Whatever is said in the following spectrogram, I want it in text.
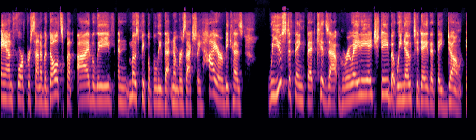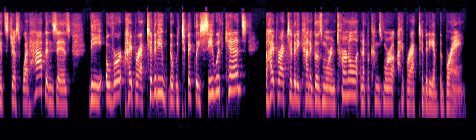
and 4% of adults. But I believe, and most people believe that number is actually higher because we used to think that kids outgrew ADHD, but we know today that they don't. It's just what happens is the overt hyperactivity that we typically see with kids, the hyperactivity kind of goes more internal and it becomes more hyperactivity of the brain.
